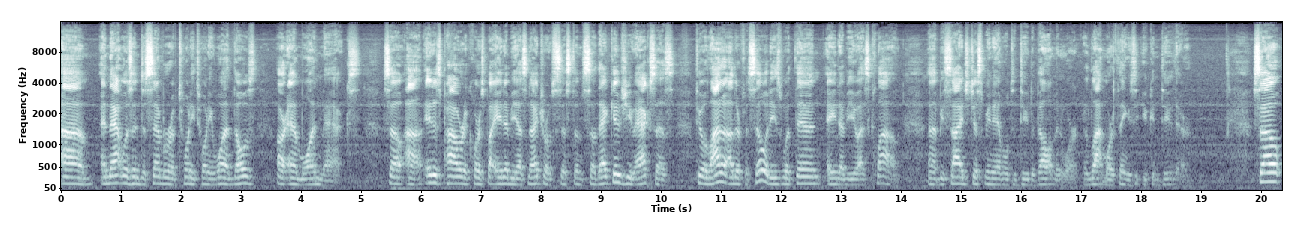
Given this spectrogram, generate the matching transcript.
um, and that was in December of 2021. Those are M1 Macs. So uh, it is powered, of course, by AWS Nitro systems. So that gives you access to a lot of other facilities within AWS Cloud, uh, besides just being able to do development work. A lot more things that you can do there. So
